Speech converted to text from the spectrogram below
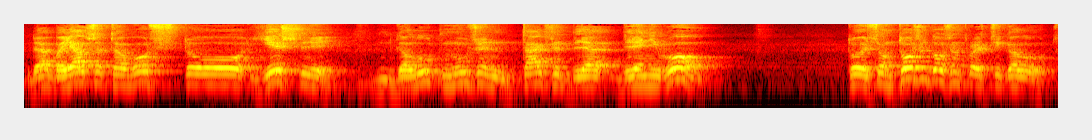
да, боялся того, что если Галут нужен также для, для него, то есть он тоже должен пройти Галут,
